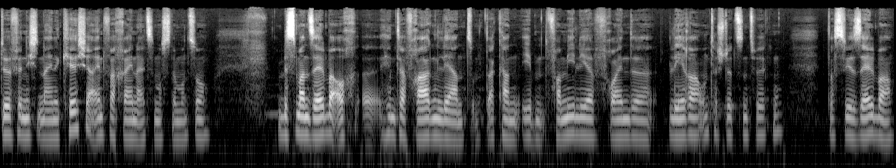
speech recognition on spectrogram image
dürfe nicht in eine Kirche einfach rein als Muslim und so. Bis man selber auch äh, hinterfragen lernt. Und da kann eben Familie, Freunde, Lehrer unterstützend wirken, dass wir selber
